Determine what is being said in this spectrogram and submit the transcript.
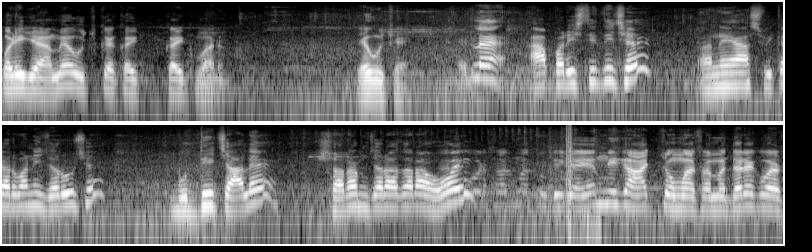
પડી જાય. અમે ઉચકે કંઈક કંઈક વાર. એવું છે. એટલે આ પરિસ્થિતિ છે અને આ સ્વીકારવાની જરૂર છે. બુદ્ધિ ચાલે શરમ જરા જરા હોય. વરસાદમાં તૂટી જાય. એમ નહીં કે આજ ચોમાસામાં દરેક વર્ષ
